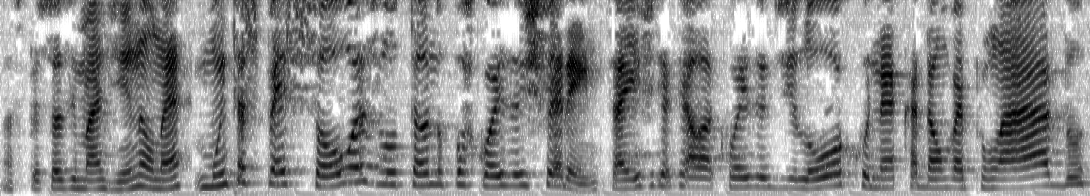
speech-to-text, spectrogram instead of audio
as pessoas imaginam, né? Muitas pessoas lutando por coisas diferentes. Aí fica aquela coisa de louco, né? Cada um vai para um lado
